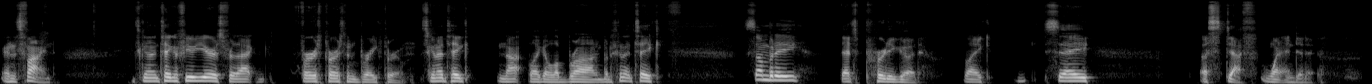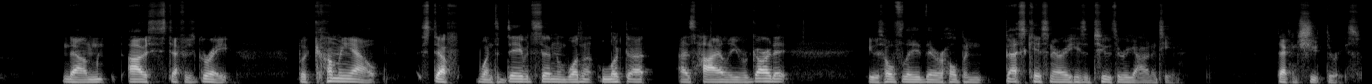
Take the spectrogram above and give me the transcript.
and it's fine. It's going to take a few years for that first person breakthrough. It's going to take not like a LeBron, but it's going to take somebody that's pretty good. Like, say, a Steph went and did it. Now, obviously, Steph is great, but coming out, Steph went to Davidson, wasn't looked at as highly regarded. He was hopefully, they were hoping, best case scenario, he's a 2 3 guy on a team that can shoot threes.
